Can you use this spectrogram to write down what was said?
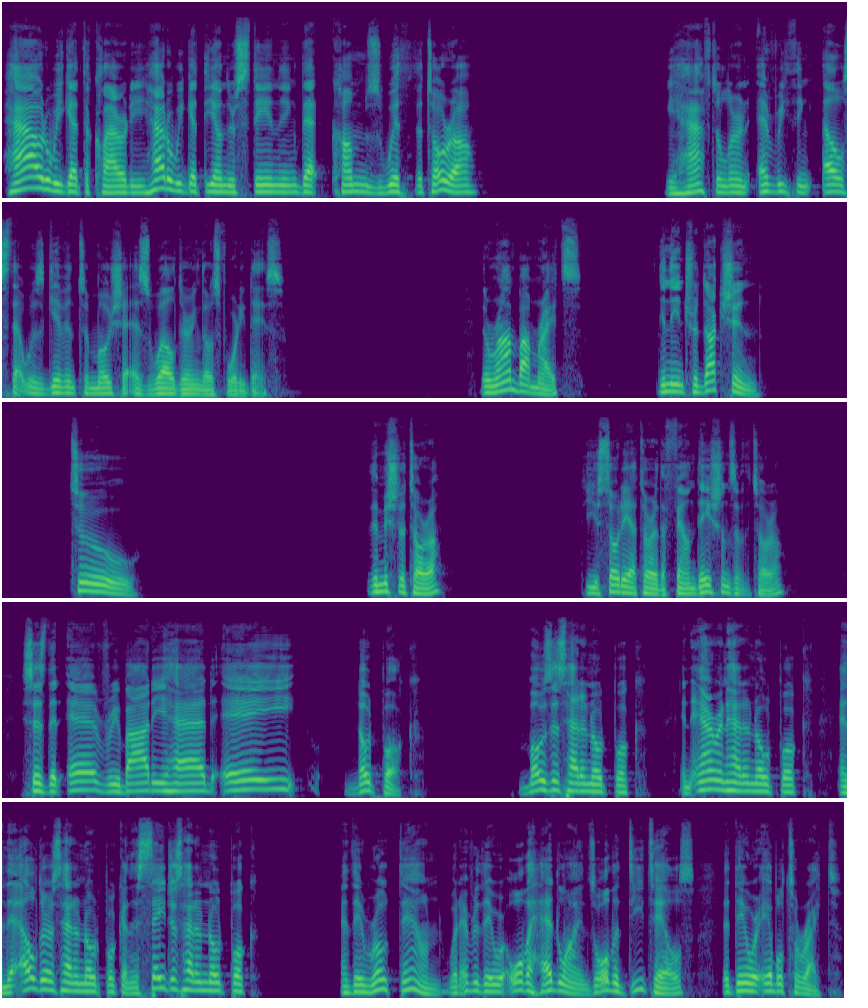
How do we get the clarity? How do we get the understanding that comes with the Torah? We have to learn everything else that was given to Moshe as well during those 40 days. The Rambam writes in the introduction to the Mishneh Torah, to Yesodei Torah, the foundations of the Torah, he says that everybody had a notebook. Moses had a notebook, and Aaron had a notebook, and the elders had a notebook, and the sages had a notebook. And they wrote down whatever they were, all the headlines, all the details that they were able to write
